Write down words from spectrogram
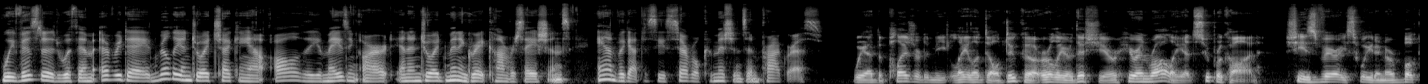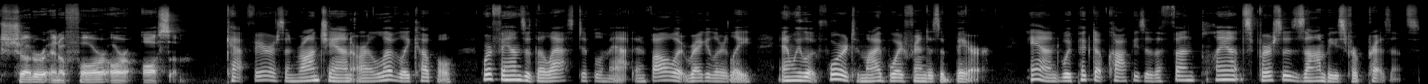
We visited with them every day and really enjoyed checking out all of the amazing art and enjoyed many great conversations, and we got to see several commissions in progress. We had the pleasure to meet Leila Del Duca earlier this year here in Raleigh at SuperCon. She's very sweet, and her books Shutter and Afar are awesome. Cat Farris and Ron Chan are a lovely couple. We're fans of The Last Diplomat and follow it regularly, and we look forward to My Boyfriend is a Bear. And we picked up copies of the fun Plants vs. Zombies for presents.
